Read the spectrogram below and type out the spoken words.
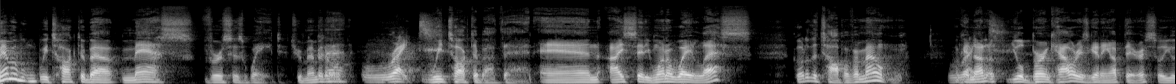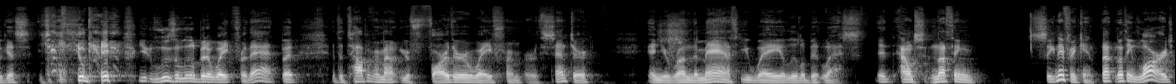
remember when we talked about mass versus weight? Do you remember that? Right. We talked about that, and I said, you want to weigh less? Go to the top of a mountain. Okay, right. not, you'll burn calories getting up there, so you'll get you'll get you lose a little bit of weight for that. But at the top of a mountain, you're farther away from Earth's center, and you run the math, you weigh a little bit less. It, ounce, nothing significant, not nothing large,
